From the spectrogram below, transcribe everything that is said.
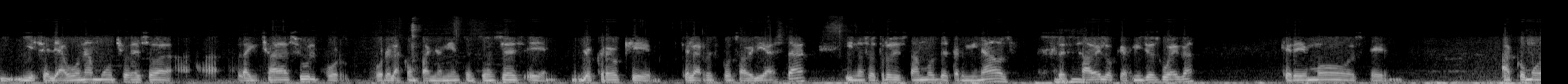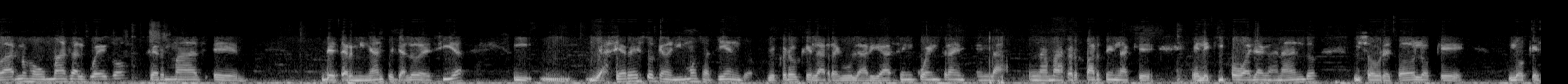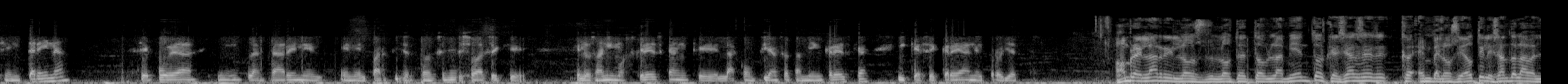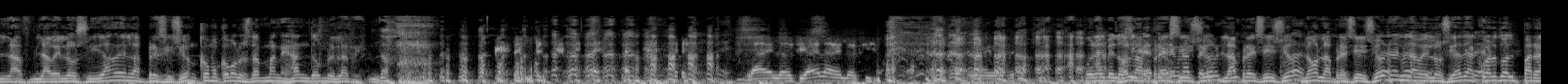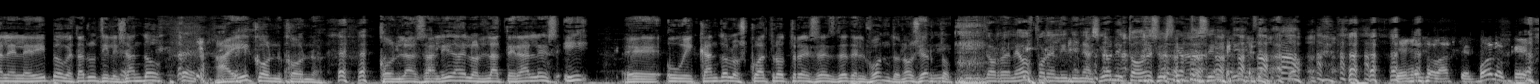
y, se le abona mucho eso a la hinchada azul por, por el acompañamiento. Entonces, eh, yo creo que, que la responsabilidad está y nosotros estamos determinados. Usted sabe lo que Millos juega. Queremos eh, acomodarnos aún más al juego, ser más eh, determinantes, ya lo decía, y, y- y hacer esto que venimos haciendo. Yo creo que la regularidad se encuentra en, en la, en la mayor parte en la que el equipo vaya ganando y sobre todo lo que, lo que se entrena se pueda implantar en el, en el partido. Entonces eso hace que, que los ánimos crezcan, que la confianza también crezca y que se crea en el proyecto. Hombre, Larry, los, los desdoblamientos que se hacen en velocidad utilizando la, la, la velocidad en la precisión, ¿cómo, ¿cómo lo están manejando, hombre, Larry? No. La velocidad de la velocidad. Con el No, la precisión, la precisión, no, la precisión en la velocidad de acuerdo al paralelepípedo que están utilizando ahí con, con, con la salida de los laterales y eh, ubicando los cuatro treses desde el fondo, ¿no es cierto? Y los relevos por eliminación y todo eso, ¿es cierto? Sí. ¿Qué es eso, básquetbol o qué?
